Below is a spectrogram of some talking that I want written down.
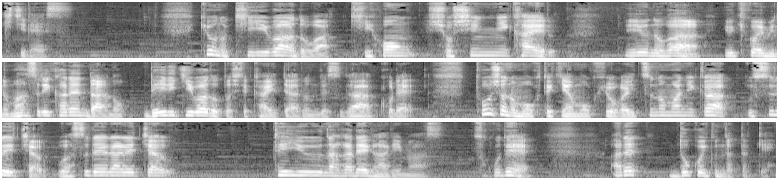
吉です。今日のキーワードは基本初心に帰るというのがゆきこえみのマンスリーカレンダーの出入りキーワードとして書いてあるんですがこれ当初の目的や目標がいつの間にか薄れちゃう忘れられちゃうっていう流れがありますそこであれどこ行くんだったっけ？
